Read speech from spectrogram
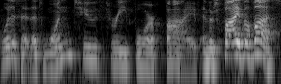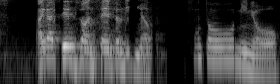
What is that? That's one, two, three, four, five. And there's five of us. I got dibs on Santo Nino. Santo Nino.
